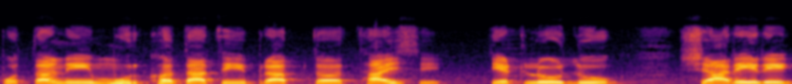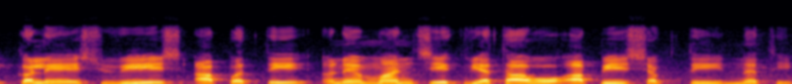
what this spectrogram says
પોતાની મૂર્ખતાથી પ્રાપ્ત થાય છે, તેટલું દુઃખ, શારીરિક કલેશ, વિષ, આપત્તિ અને માનસિક વ્યથાઓ આપી શકતી નથી.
